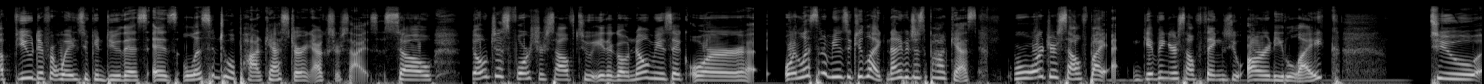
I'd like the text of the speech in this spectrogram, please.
a few different ways you can do this is listen to a podcast during exercise. So don't just force yourself to either go no music or or listen to music you like, not even just a podcast. Reward yourself by giving yourself things you already like to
